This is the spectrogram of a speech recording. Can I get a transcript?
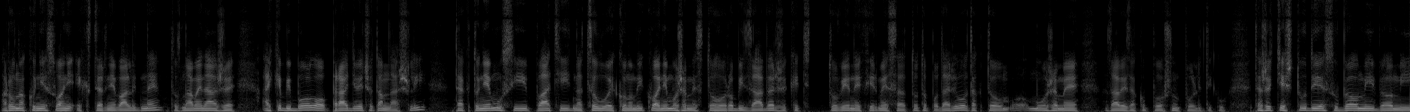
a rovnako nie sú ani externe validné. To znamená, že aj keby bolo pravdivé, čo tam našli, tak to nemusí platiť na celú ekonomiku a nemôžeme z toho robiť záver, že keď to v jednej firme sa toto podarilo, tak to môžeme zaviesť ako plošnú politiku. Takže tie štúdie sú veľmi, veľmi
